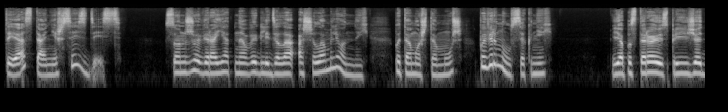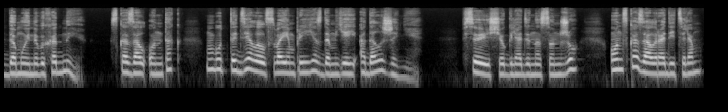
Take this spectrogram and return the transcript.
ты останешься здесь». Сонжо, вероятно, выглядела ошеломленной, потому что муж повернулся к ней. «Я постараюсь приезжать домой на выходные», — сказал он так, будто делал своим приездом ей одолжение. Все еще глядя на Сонджу, он сказал родителям,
